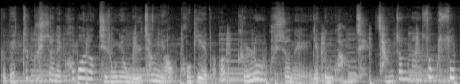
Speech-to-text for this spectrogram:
그 매트 쿠션의 커버력, 지속력, 밀착력 거기에다가 글로우 쿠션의 예쁜 광채 장점만 쏙쏙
